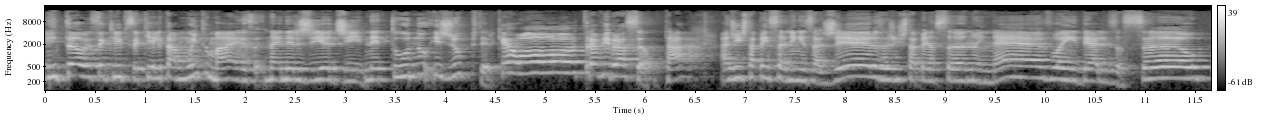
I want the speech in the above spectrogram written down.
Então, esse eclipse aqui, ele tá muito mais na energia de Netuno e Júpiter, que é outra vibração, tá? A gente tá pensando em exageros, a gente tá pensando em névoa, em idealização.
